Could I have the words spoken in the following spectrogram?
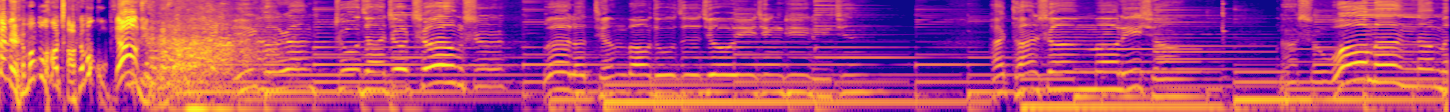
干点什么不好，炒什么股票你？一个人住在这城市，为了填饱肚子就已经疲力尽，还谈什么理想？那是我们的美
